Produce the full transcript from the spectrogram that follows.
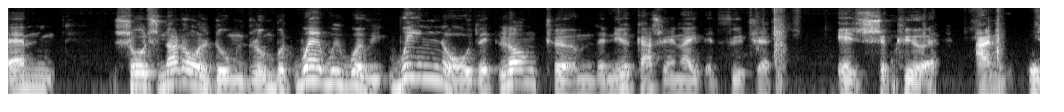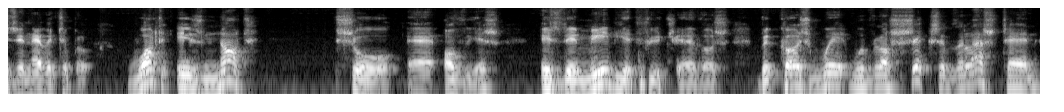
Um, so it's not all doom and gloom, but where we worry, we know that long term the Newcastle United future is secure and is inevitable. What is not so uh, obvious is the immediate future of us because we, we've lost six of the last 10.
